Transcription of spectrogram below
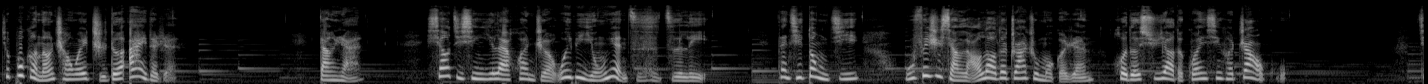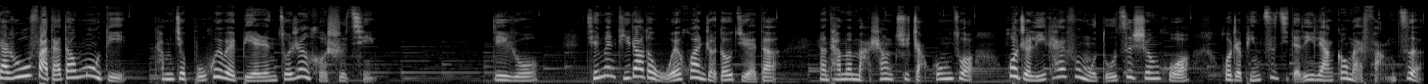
就不可能成为值得爱的人。当然，消极性依赖患者未必永远自私自利，但其动机。无非是想牢牢地抓住某个人，获得需要的关心和照顾。假如无法达到目的，他们就不会为别人做任何事情。例如，前面提到的五位患者都觉得，让他们马上去找工作，或者离开父母独自生活，或者凭自己的力量购买房子，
